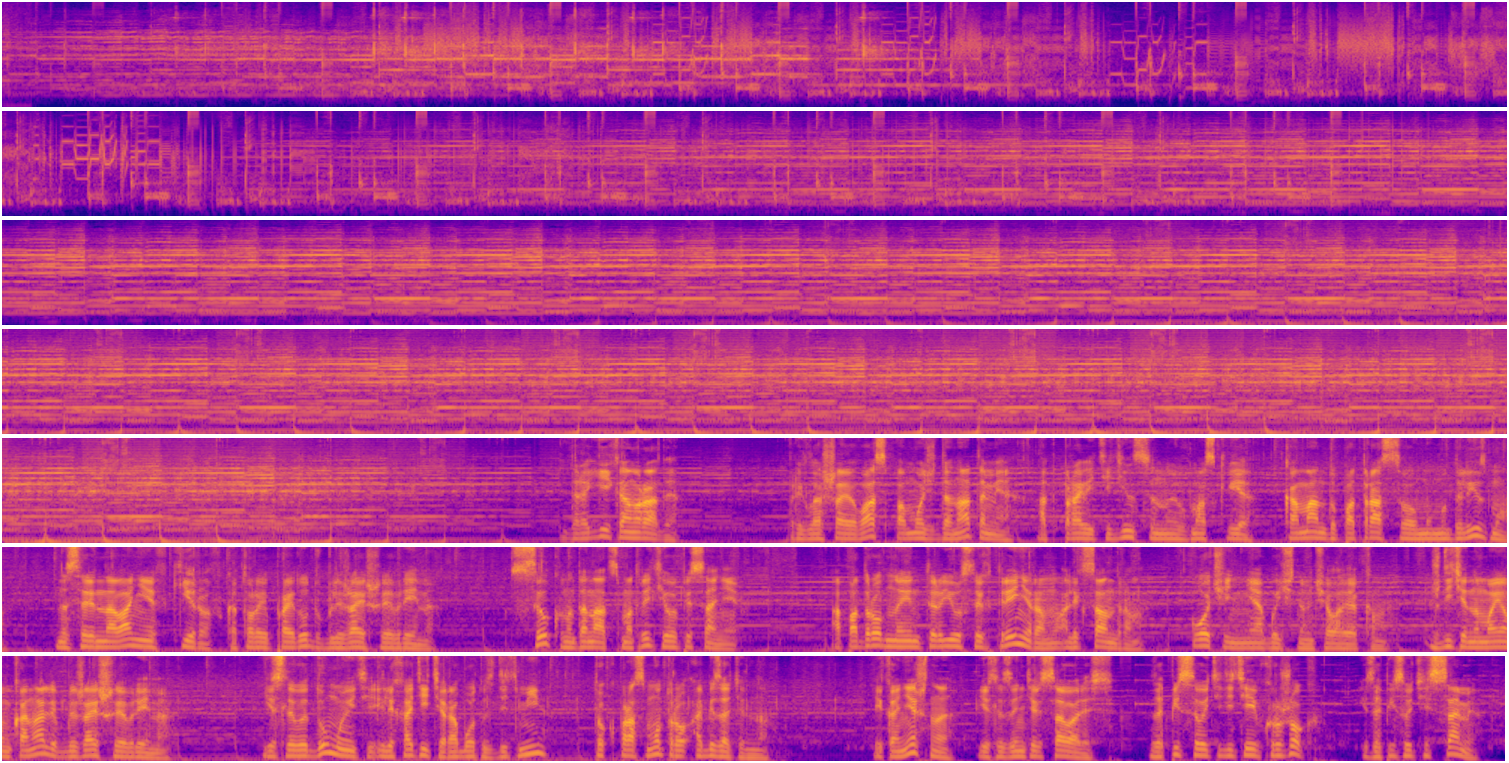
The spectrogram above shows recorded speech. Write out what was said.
Дорогие комрады, приглашаю вас помочь донатами отправить единственную в Москве команду по трассовому моделизму на соревнования в Киров, которые пройдут в ближайшее время. Ссылку на донат смотрите в описании. А подробное интервью с их тренером Александром, очень необычным человеком, ждите на моем канале в ближайшее время. Если вы думаете или хотите работать с детьми, то к просмотру обязательно. И, конечно, если заинтересовались, записывайте детей в кружок и записывайтесь сами –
